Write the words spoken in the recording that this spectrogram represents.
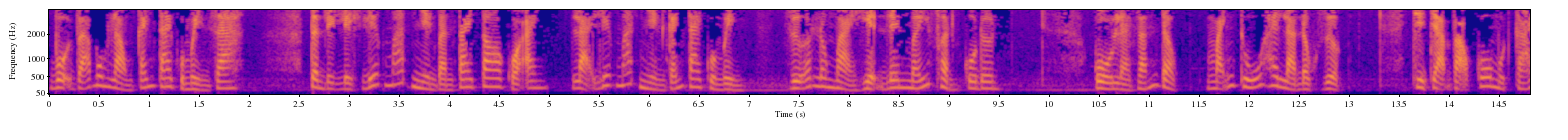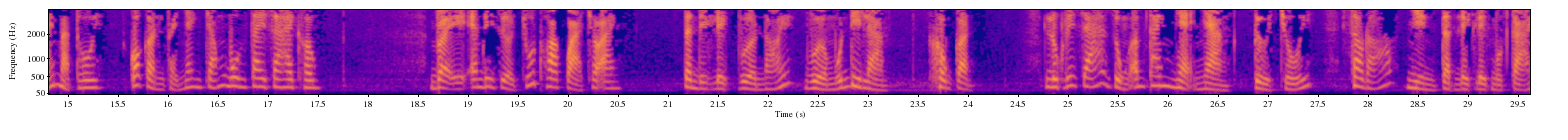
vội vã buông lỏng cánh tay của mình ra. Tần lịch lịch liếc mắt nhìn bàn tay to của anh, lại liếc mắt nhìn cánh tay của mình, giữa lông mày hiện lên mấy phần cô đơn. Cô là rắn độc, mãnh thú hay là độc dược? Chỉ chạm vào cô một cái mà thôi, có cần phải nhanh chóng buông tay ra hay không? Vậy em đi rửa chút hoa quả cho anh. Tần Địch Lịch vừa nói vừa muốn đi làm. Không cần. Lục Lý Giá dùng âm thanh nhẹ nhàng, từ chối, sau đó nhìn Tần Lịch Lịch một cái.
